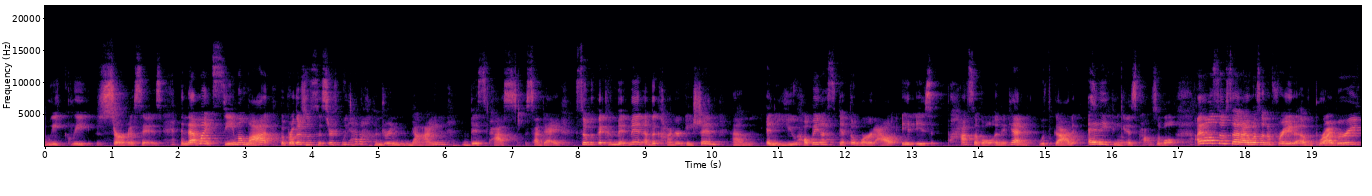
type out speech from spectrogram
weekly services. And that might seem a lot, but brothers and sisters, we had 109 this past Sunday. So, with the commitment of the congregation um, and you helping us get the word out, it is possible. And again, with God, anything is possible. I also said I wasn't afraid of bribery.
